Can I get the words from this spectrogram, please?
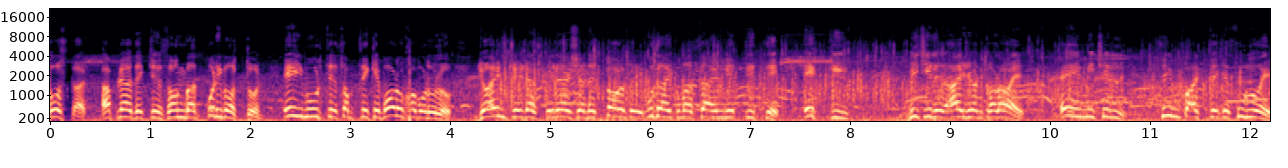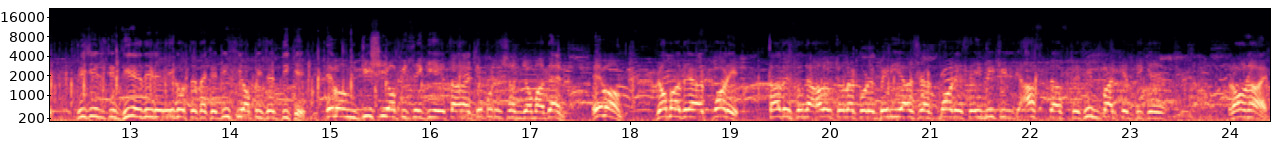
নমস্কার, আপনারা দেখছেন সংবাদ পরিবর্তন। এই মুহূর্তে সব থেকে বড় খবর হলো জয়েন্ট ট্রেডার্স ফেডারেশনের তরফে উদয় কুমার সাহের নেতৃত্বে একটি মিছিলের আয়োজন করা হয়। এই মিছিল সিম পার্ক থেকে শুরু হয়ে মিছিলটি ধীরে ধীরে এগোতে থাকে ডিসি অফিসের দিকে এবং ডিসি অফিসে গিয়ে তারা ডেপুটেশন জমা দেন এবং জমা দেওয়ার পরে তাদের সঙ্গে আলোচনা করে বেরিয়ে আসার পরে সেই মিছিলটি আস্তে আস্তে থিম পার্কের দিকে রওনা হয়।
